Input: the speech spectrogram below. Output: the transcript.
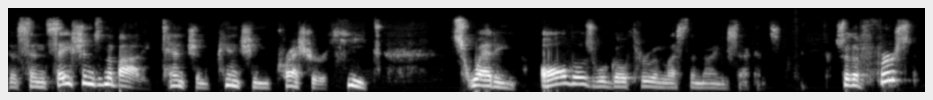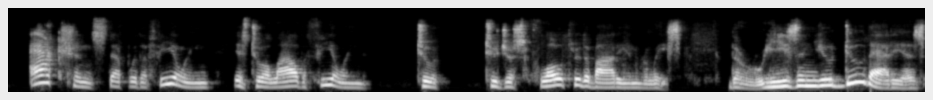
the sensations in the body, tension, pinching, pressure, heat, sweating, all those will go through in less than 90 seconds. So the first action step with a feeling is to allow the feeling to, to just flow through the body and release. The reason you do that is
